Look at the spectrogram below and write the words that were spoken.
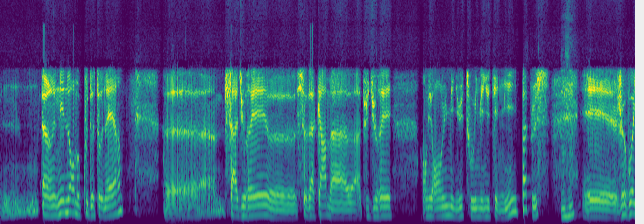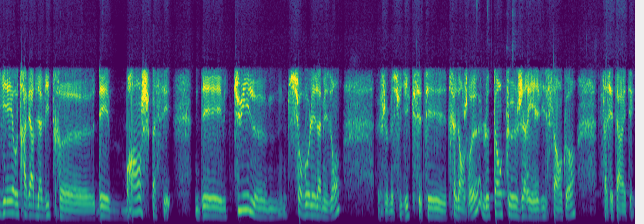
un énorme coup de tonnerre. Euh, ça a duré, euh, ce vacarme a, a pu durer environ une minute ou une minute et demie, pas plus. Mhm. Et je voyais au travers de la vitre euh, des branches passer, des tuiles euh, survoler la maison. Je me suis dit que c'était très dangereux. Le temps que je réalise ça encore, ça s'est arrêté.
